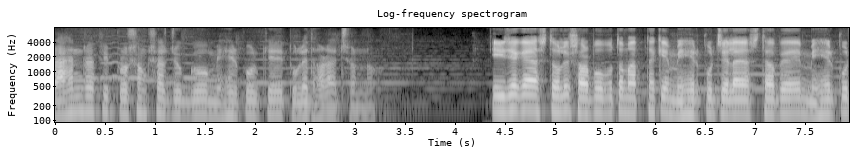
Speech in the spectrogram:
রাহান রাফি প্রশংসার যোগ্য মেহেরপুরকে তুলে ধরার জন্য। এই জায়গায় আসতে হলে সর্বপ্রথম আপনাকে মেহেরপুর জেলায় আসতে হবে। মেহেরপুর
